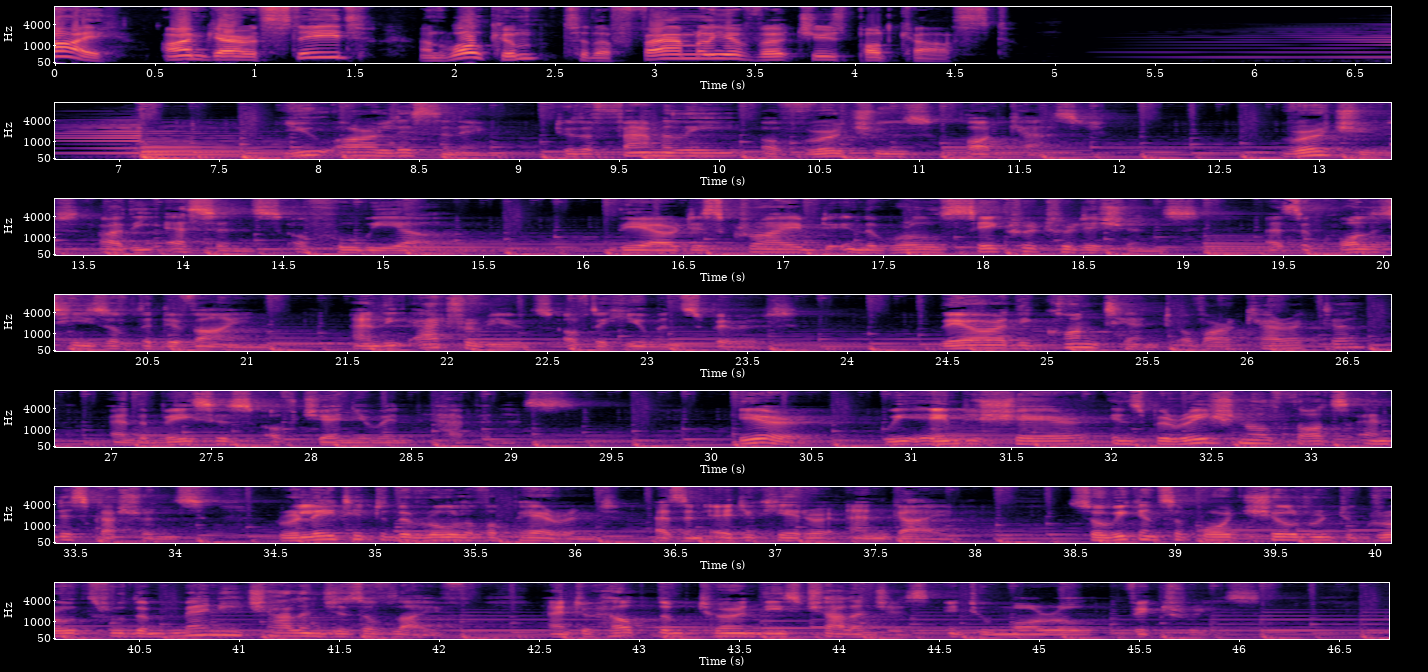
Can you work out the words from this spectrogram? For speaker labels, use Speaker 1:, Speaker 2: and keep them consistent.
Speaker 1: Hi, I'm Gareth Steed, and welcome to the Family of Virtues podcast.
Speaker 2: You are listening to the Family of Virtues podcast. Virtues are the essence of who we are. They are described in the world's sacred traditions as the qualities of the divine and the attributes of the human spirit. They are the content of our character and the basis of genuine happiness. Here, we aim to share inspirational thoughts and discussions related to the role of a parent as an educator and guide, so we can support children to grow through the many challenges of life and to help them turn these challenges into moral victories.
